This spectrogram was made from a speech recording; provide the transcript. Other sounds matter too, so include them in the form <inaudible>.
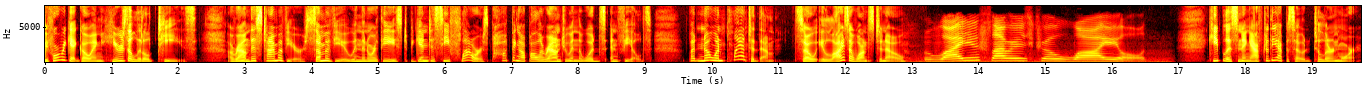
Before we get going, here's a little tease. Around this time of year, some of you in the Northeast begin to see flowers popping up all around you in the woods and fields. But no one planted them. So Eliza wants to know Why do flowers grow wild? Keep listening after the episode to learn more.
